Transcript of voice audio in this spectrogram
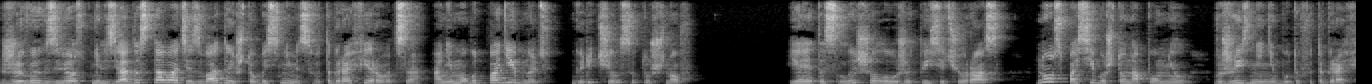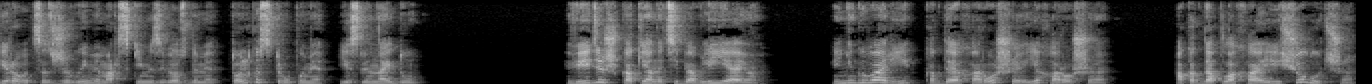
«Живых звезд нельзя доставать из воды, чтобы с ними сфотографироваться. Они могут погибнуть», — горячился Тушнов. «Я это слышала уже тысячу раз. Но спасибо, что напомнил. В жизни не буду фотографироваться с живыми морскими звездами, только с трупами, если найду». Видишь, как я на тебя влияю? И не говори, когда я хорошая, я хорошая. А когда плохая, еще лучше.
